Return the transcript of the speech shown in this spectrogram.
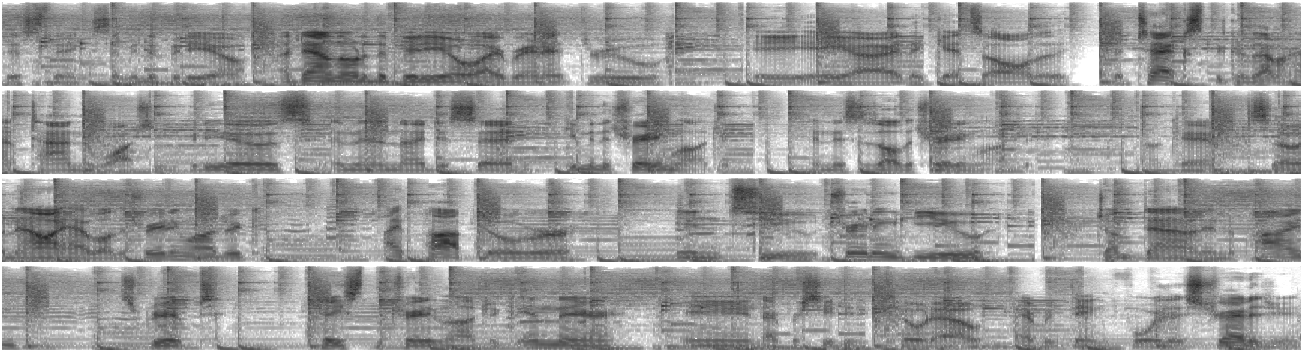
this thing. Send me the video. I downloaded the video. I ran it through a AI that gets all the, the text because I don't have time to watch these videos. And then I just said, give me the trading logic. And this is all the trading logic. Okay, so now I have all the trading logic. I popped over into TradingView, jumped down into Pine script, paste the trading logic in there, and I proceeded to code out everything for this strategy.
